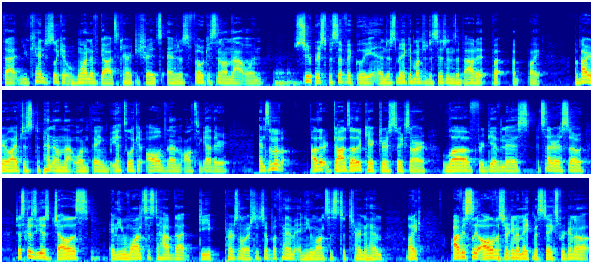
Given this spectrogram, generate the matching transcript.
that you can't just look at one of God's character traits and just focus in on that one super specifically and just make a bunch of decisions about it, but uh, like about your life just depend on that one thing, but you have to look at all of them all together. And some of other God's other characteristics are love, forgiveness, etc. So just because he is jealous and he wants us to have that deep personal relationship with him and he wants us to turn to him, like obviously all of us are going to make mistakes. We're going to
